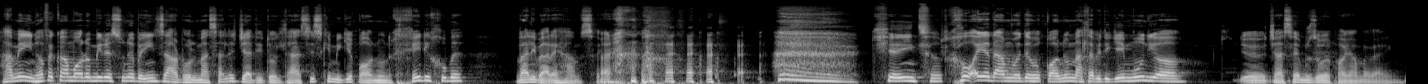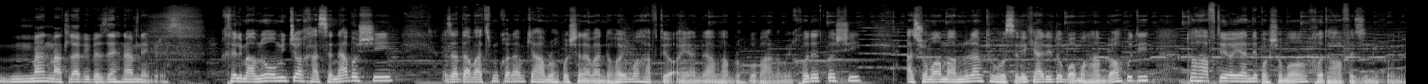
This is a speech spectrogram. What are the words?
همه اینها فکر کنم ما رو میرسونه به این ضرب المثل جدید التاسیس که میگه قانون خیلی خوبه ولی برای همسایه. که اینطور. خب آیا در مورد قانون مطلب دیگه موند یا جلسه امروز رو به پایان ببریم. من مطلبی به ذهنم نمی‌رسه. خیلی ممنون. امید جان خسته نباشی. ازت دعوت می‌کنم که همراه با شنونده های ما هفته آینده هم همراه با برنامه خودت باشی. از شما ممنونم که حوصله کردید و با ما همراه بودید. تا هفته آینده با شما خداحافظی می‌کنیم.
